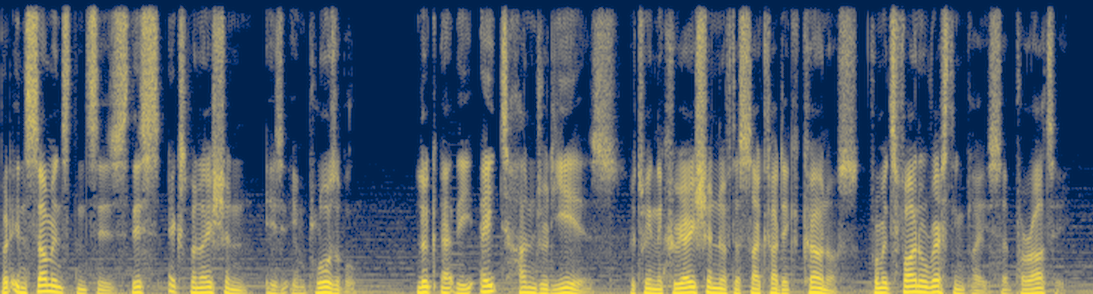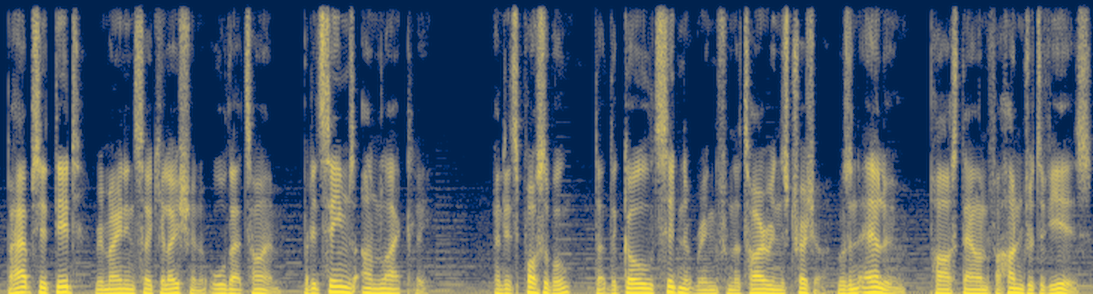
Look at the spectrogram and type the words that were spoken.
But in some instances, this explanation is implausible. look at the 800 years between the creation of the Cycladic Kernos from its final resting place at Perati. Perhaps it did remain in circulation all that time, but it seems unlikely. And it's possible that the gold signet ring from the Tiryns' treasure was an heirloom passed down for hundreds of years.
